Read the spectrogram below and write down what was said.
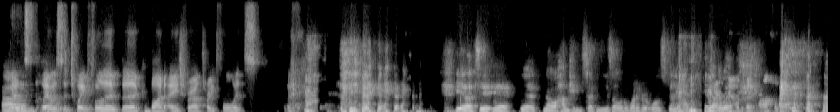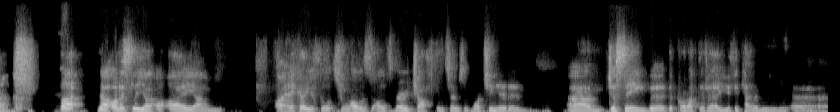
Um, Where was, where was the tweet for the, the combined age for our three forwards? yeah. yeah, that's it. Yeah, yeah. No, 107 years old or whatever it was. The, um, the other that one. would have been half of that. But no, honestly, I, I um I echo your thoughts, Sean. I was I was very chuffed in terms of watching it and um, just seeing the the product of our youth academy uh,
